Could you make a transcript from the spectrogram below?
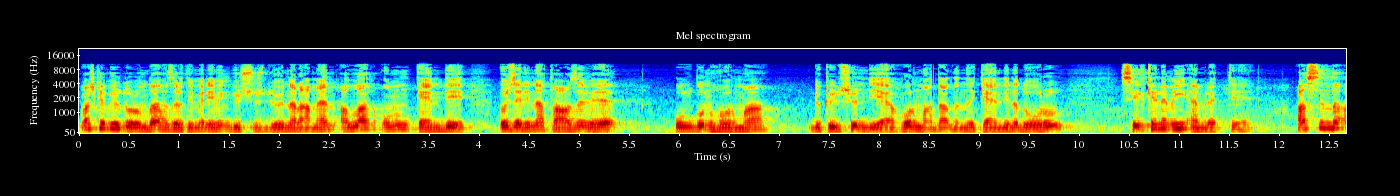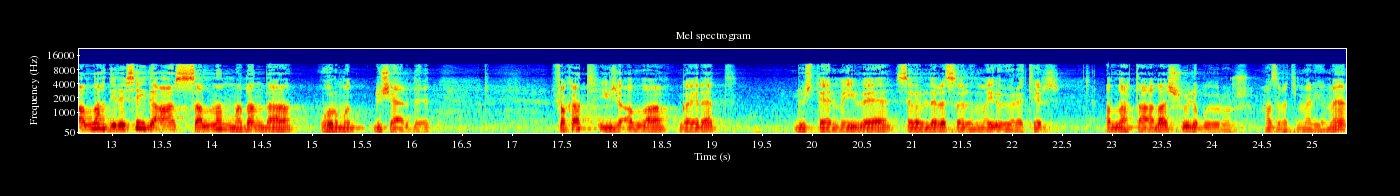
Başka bir durumda Hazreti Meryem'in güçsüzlüğüne rağmen Allah onun kendi özeline taze ve ulgun hurma dökülsün diye hurma dalını kendine doğru silkelemeyi emretti. Aslında Allah dileseydi ağaç sallanmadan da hurma düşerdi. Fakat Yüce Allah gayret göstermeyi ve sebeplere sarılmayı öğretir. Allah Teala şöyle buyurur Hazreti Meryem'e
